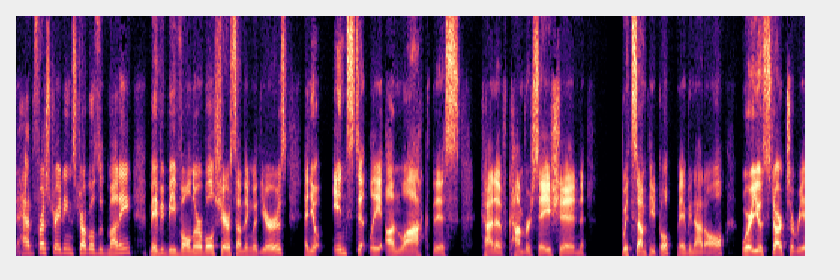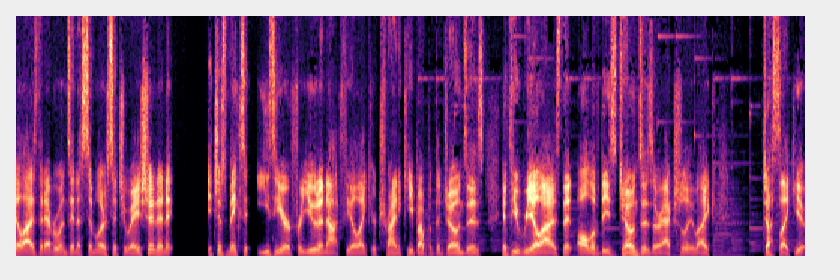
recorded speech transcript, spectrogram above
had frustrating struggles with money, maybe be vulnerable, share something with yours, and you'll instantly unlock this kind of conversation with some people, maybe not all, where you start to realize that everyone's in a similar situation and it it just makes it easier for you to not feel like you're trying to keep up with the Joneses if you realize that all of these Joneses are actually like just like you.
